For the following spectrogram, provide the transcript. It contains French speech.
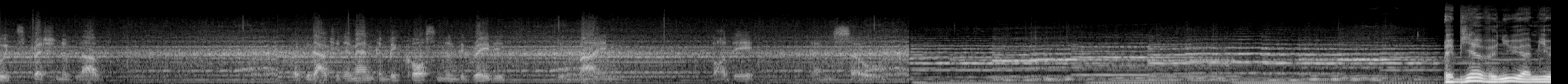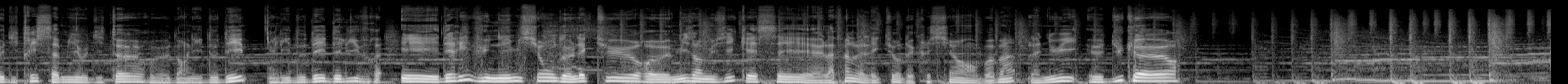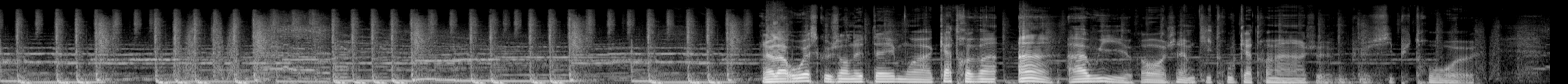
expression of love. But without it, a man can be coarsened and degraded in mind, body, and soul. Et bienvenue amis auditrices, amis auditeurs euh, dans les 2D. Les 2D délivrent et dérivent une émission de lecture euh, mise en musique et c'est la fin de la lecture de Christian Bobin, La nuit euh, du cœur. Alors où est-ce que j'en étais moi? 81 Ah oui, oh, j'ai un petit trou 81, je, je sais plus trop. euh.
